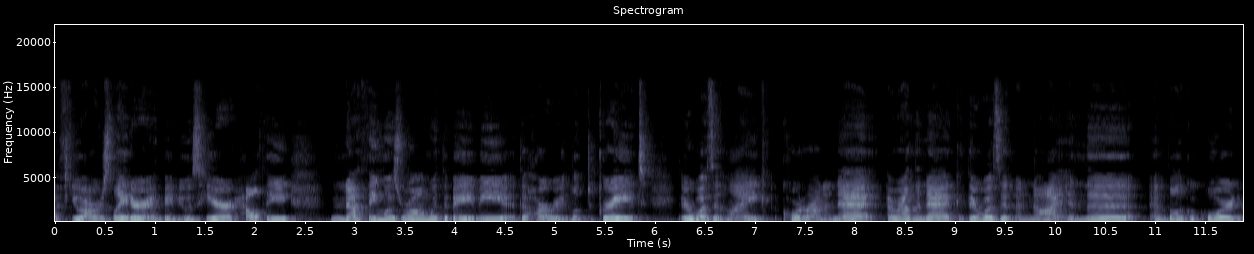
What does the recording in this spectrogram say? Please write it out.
a few hours later and baby was here, healthy. Nothing was wrong with the baby. The heart rate looked great. There wasn't like cord around a neck, around the neck. There wasn't a knot in the umbilical cord.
